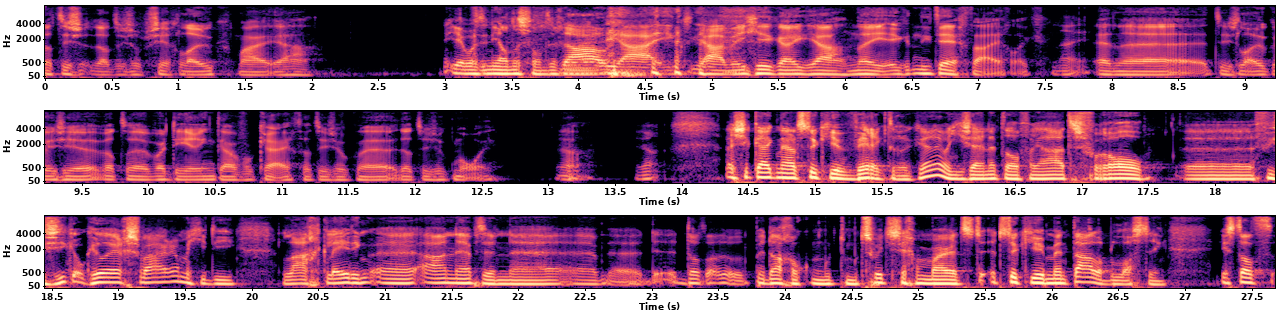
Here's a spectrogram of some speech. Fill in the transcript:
Dat, is, dat is op zich leuk, maar ja. Je wordt er niet anders van. Maar. Nou ja, ik, ja, weet je, kijk, ja, nee, ik, niet echt eigenlijk. Nee. En eh, het is leuk als je wat eh, waardering daarvoor krijgt. Dat is ook, eh, dat is ook mooi. Ja. Als je kijkt naar het stukje werkdruk, hè? want je zei net al van ja, het is vooral fysiek ook heel erg zwaar, omdat je die lage kleding aan hebt en dat per dag ook moet, moet switchen, zeg maar. Maar het, st- het stukje mentale belasting, is dat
